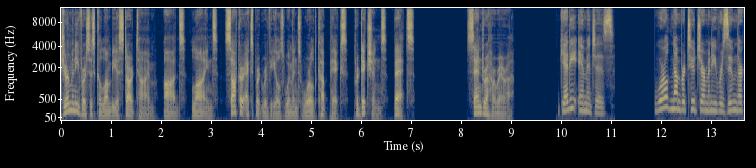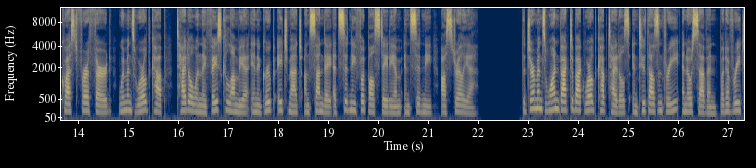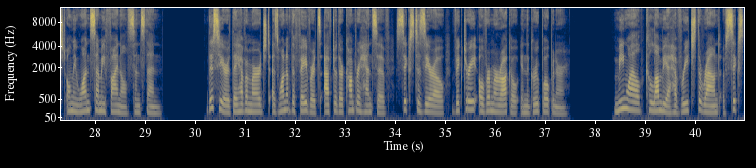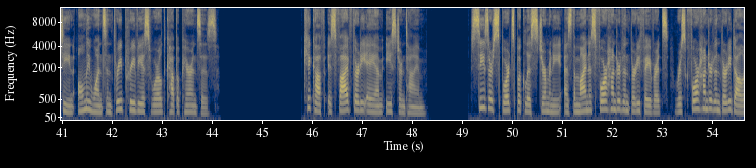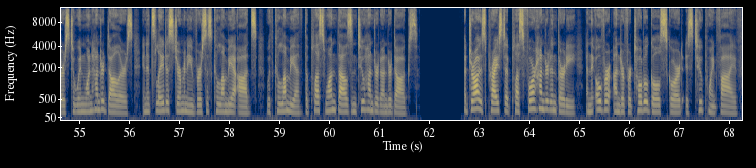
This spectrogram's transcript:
Germany vs. Colombia start time, odds, lines, soccer expert reveals Women's World Cup picks, predictions, bets. Sandra Herrera. Getty Images. World number 2 Germany resume their quest for a third Women's World Cup title when they face Colombia in a Group H match on Sunday at Sydney Football Stadium in Sydney, Australia. The Germans won back to back World Cup titles in 2003 and 07 but have reached only one semi final since then. This year they have emerged as one of the favorites after their comprehensive 6 0 victory over Morocco in the group opener. Meanwhile, Colombia have reached the round of 16 only once in 3 previous World Cup appearances. Kickoff is 5:30 a.m. Eastern Time. Caesars Sportsbook lists Germany as the minus 430 favorites, risk $430 to win $100 in its latest Germany vs. Colombia odds, with Colombia the plus 1,200 underdogs. A draw is priced at plus 430, and the over under for total goals scored is 2.5.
